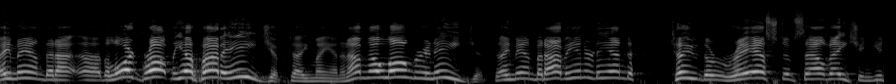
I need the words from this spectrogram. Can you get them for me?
Amen. That I, uh, the Lord brought me up out of Egypt. Amen. And I'm no longer in Egypt. Amen. But I've entered into the rest of salvation. You,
